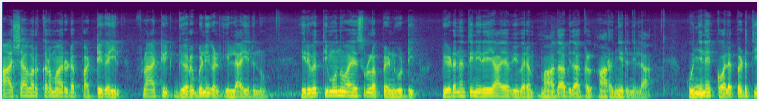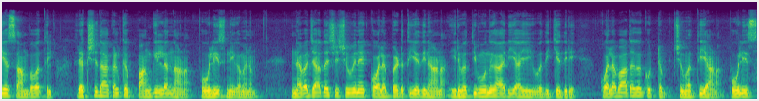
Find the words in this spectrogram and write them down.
ആശാവർക്കർമാരുടെ പട്ടികയിൽ ഫ്ളാറ്റിൽ ഗർഭിണികൾ ഇല്ലായിരുന്നു. ഇരുപത്തിമൂന്ന് വയസ്സുള്ള പെൺകുട്ടി പീഡനത്തിനിരയായ വിവരം മാതാപിതാക്കൾ അറിഞ്ഞിരുന്നില്ല. കുഞ്ഞിനെ കൊലപ്പെടുത്തിയ സംഭവത്തിൽ രക്ഷിതാക്കൾക്ക് പങ്കില്ലെന്നാണ് പോലീസ് നിഗമനം. നവജാത ശിശുവിനെ കൊലപ്പെടുത്തിയതിനാണ് ഇരുപത്തിമൂന്നുകാരിയായ യുവതിക്കെതിരെ കൊലപാതക കുറ്റം ചുമത്തിയാണ് പോലീസ്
